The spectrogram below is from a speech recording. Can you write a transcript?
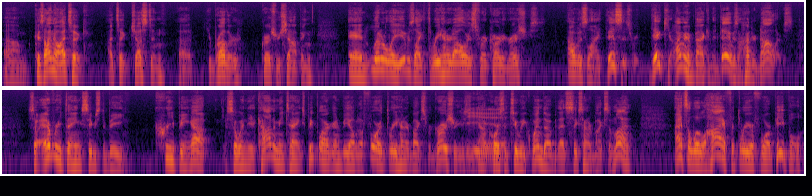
Because I know I took I took Justin, uh, your brother, grocery shopping, and literally it was like three hundred dollars for a cart of groceries. I was like, this is ridiculous. I remember back in the day it was hundred dollars. So everything seems to be creeping up. So when the economy tanks, people aren't going to be able to afford three hundred bucks for groceries. Now, of course, a two week window, but that's six hundred bucks a month. That's a little high for three or four people.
